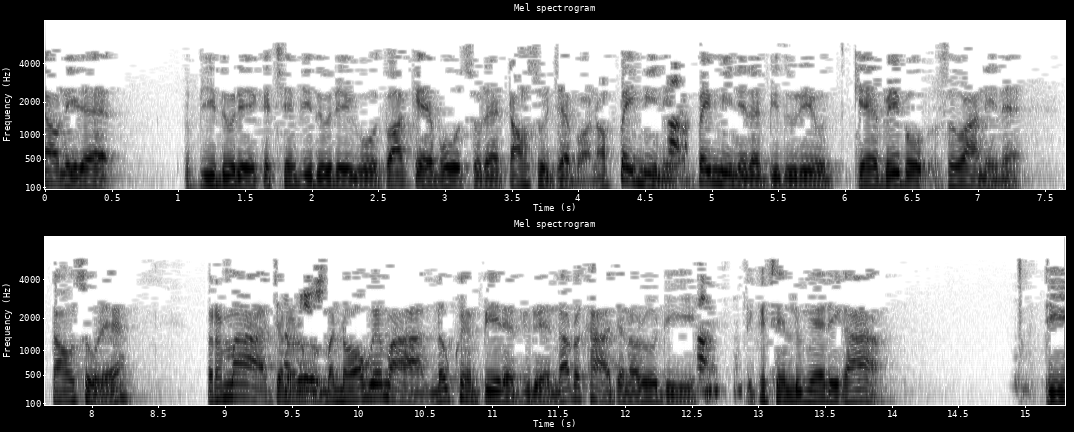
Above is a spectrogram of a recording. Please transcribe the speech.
ရောက်နေတဲ့ ပြည်သူတွေ ကချင်ပြည်သူတွေကို သွားကယ်ဖို့ဆိုတဲ့ တောင်းဆိုချက်ပေါ့နော် ပိတ်မိနေတယ်ပိတ်မိနေတဲ့ ပြည်သူတွေကို ကယ်ပေးဖို့ အစိုးရအနေနဲ့ တောင်းဆိုတယ် ပထမ ကျွန်တော်တို့ မနောကွင်းမှာလောက်ခွင့်ပေးတယ်ပြုတယ် နောက်တစ်ခါကျွန်တော်တို့ဒီကချင်လူငယ်တွေကဒီ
